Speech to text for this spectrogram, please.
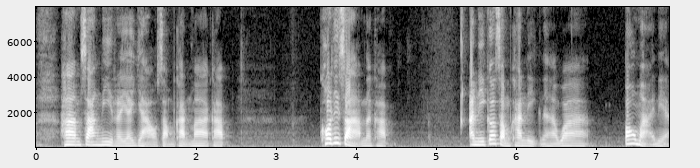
2 ห้ามสร้างหนี้ระยะยาวสำคัญมากครับ ข้อที่3นะครับอันนี้ก็สำคัญอีกนะฮะว่าเป้าหมายเนี่ย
